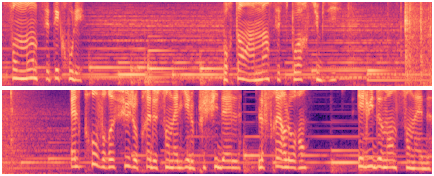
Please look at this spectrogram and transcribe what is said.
son monde s'est écroulé. Pourtant, un mince espoir subsiste. Elle trouve refuge auprès de son allié le plus fidèle, le frère Laurent, et lui demande son aide.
